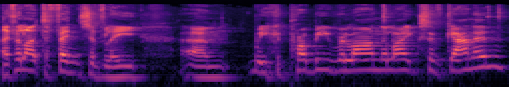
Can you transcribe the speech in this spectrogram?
I feel like defensively, um, we could probably rely on the likes of Gannon.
